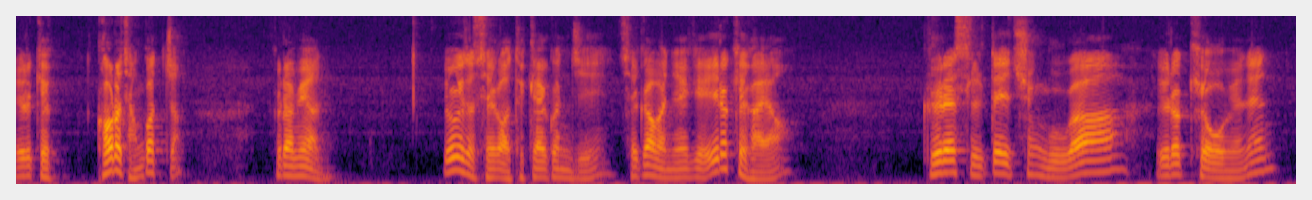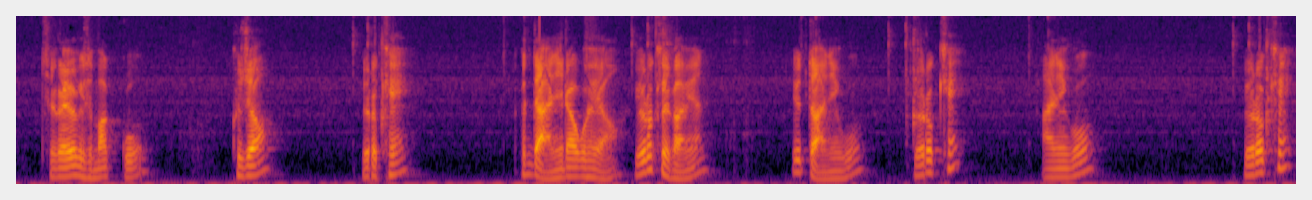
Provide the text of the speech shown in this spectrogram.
이렇게 걸어 잠궜죠? 그러면 여기서 제가 어떻게 할 건지 제가 만약에 이렇게 가요. 그랬을 때 이 친구가 이렇게 오면은 제가 여기서 맞고 그죠? 이렇게? 근데 아니라고 해요. 이렇게 가면 이것도 아니고 이렇게? 아니고 이렇게?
